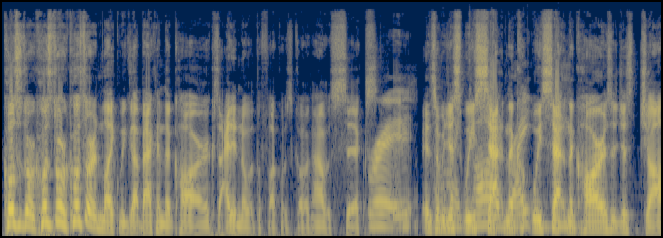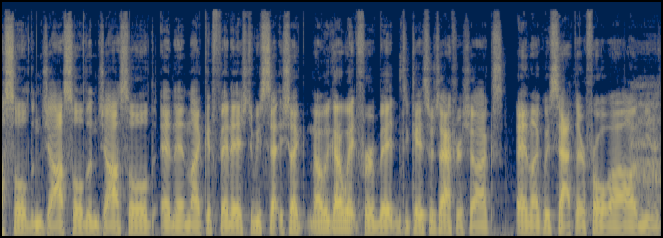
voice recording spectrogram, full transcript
close the door, close the door, close the door, and like we got back in the car because I didn't know what the fuck was going. on. I was six. right And so we Oh just my we sat in the right? we sat in the car as it just jostled and jostled and jostled, and then like it finished. And We sat. She's like, "No, we gotta wait for a bit in case there's aftershocks." And like we sat there for a while, and you know,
